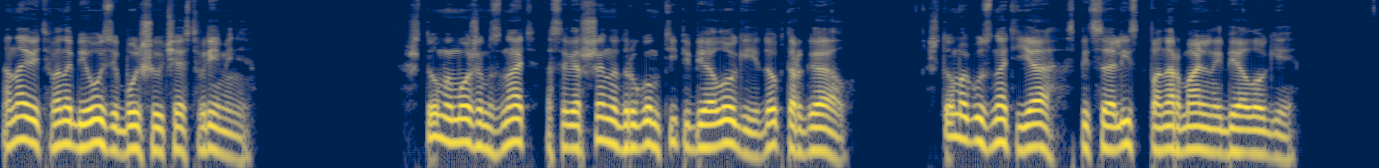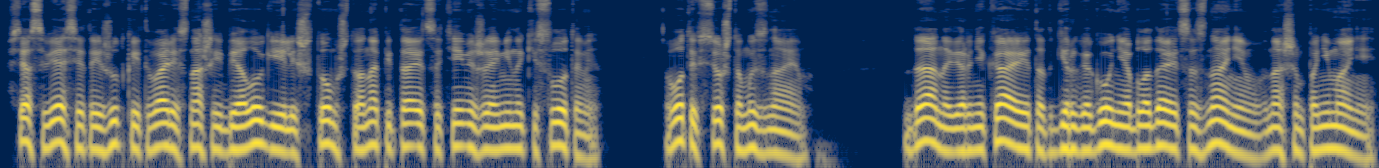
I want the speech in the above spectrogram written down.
она ведь в анабиозе большую часть времени. Что мы можем знать о совершенно другом типе биологии, доктор Гал? Что могу знать я, специалист по нормальной биологии? Вся связь этой жуткой твари с нашей биологией лишь в том, что она питается теми же аминокислотами. Вот и все, что мы знаем. Да, наверняка этот Гергаго не обладает сознанием в нашем понимании.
